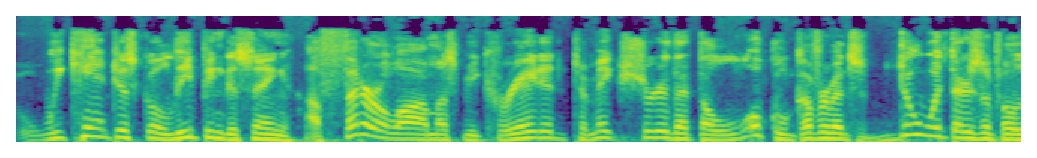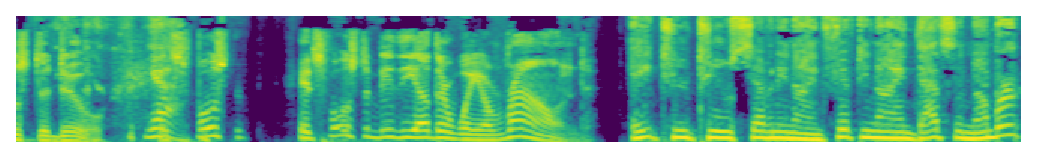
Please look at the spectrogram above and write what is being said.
we can't just go leaping to saying a federal law must be created to make sure that the local governments do what they're supposed to do. Yeah. It's supposed to it's supposed to be the other way around. 822-7959. That's the number.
